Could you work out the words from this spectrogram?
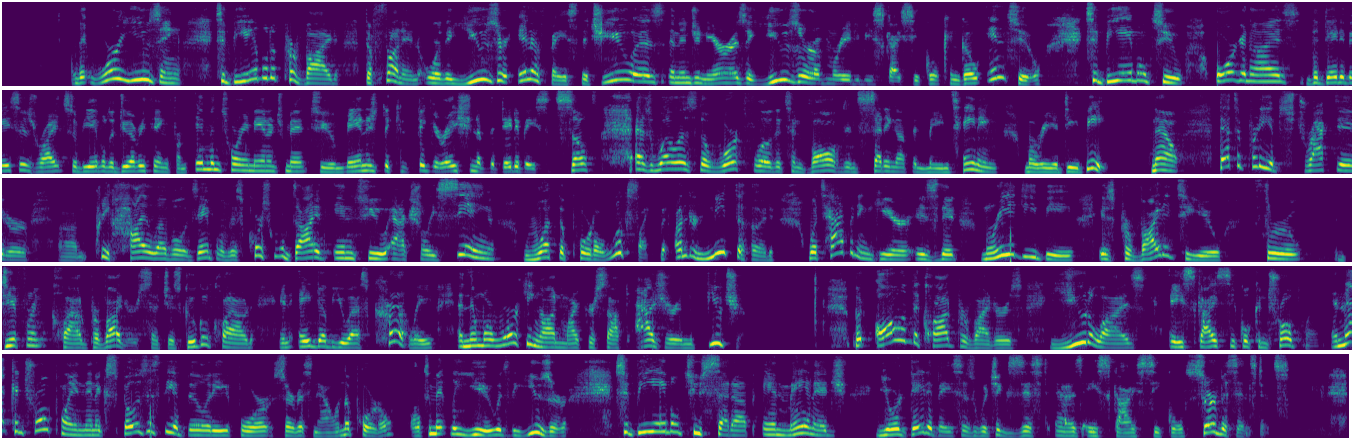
that we're using to be able to provide the front end or the user interface that you as an engineer, as a user of MariaDB SkySQL can go into to be able to organize the databases, right? So be able to do everything from inventory management to manage the configuration of the database itself, as well as the workflow that's involved in setting up and maintaining MariaDB. Now, that's a pretty abstracted or um, pretty high level example of this. Of course, we'll dive into actually seeing what the portal looks like. But underneath the hood, what's happening here is that MariaDB is provided to you through different cloud providers such as Google Cloud and AWS currently, and then we're working on Microsoft Azure in the future. But all of the cloud providers utilize a SkySQL control plane. And that control plane then exposes the ability for ServiceNow in the portal, ultimately you as the user, to be able to set up and manage your databases which exist as a SkySQL service instance.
